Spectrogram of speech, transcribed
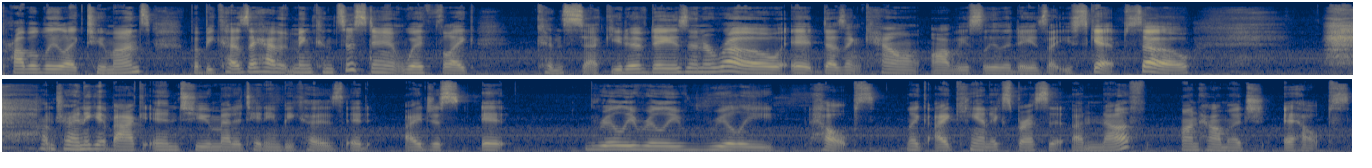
probably like two months. But because I haven't been consistent with like consecutive days in a row, it doesn't count, obviously, the days that you skip. So I'm trying to get back into meditating because it, I just, it really, really, really helps. Like, I can't express it enough on how much it helps.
